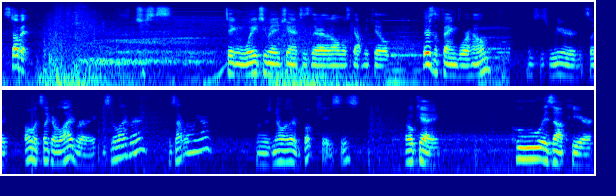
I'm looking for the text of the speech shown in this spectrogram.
Stop it! Jesus. Taking way too many chances there that almost got me killed. There's the Fangboar helm. This is weird. It's like, oh, it's like a library. Is it a library? Is that where we are? Well, there's no other bookcases. Okay, who is up here?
